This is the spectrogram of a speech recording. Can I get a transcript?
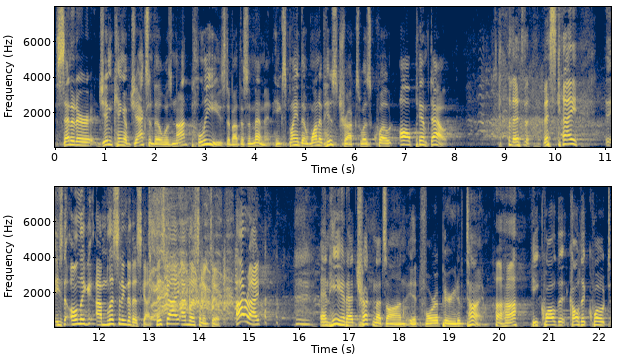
Senator Jim King of Jacksonville was not pleased about this amendment. He explained that one of his trucks was, quote, all pimped out. this, this guy, he's the only. I'm listening to this guy. This guy, I'm listening to. All right. And he had had truck nuts on it for a period of time. Uh huh. He called it, called it, quote,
